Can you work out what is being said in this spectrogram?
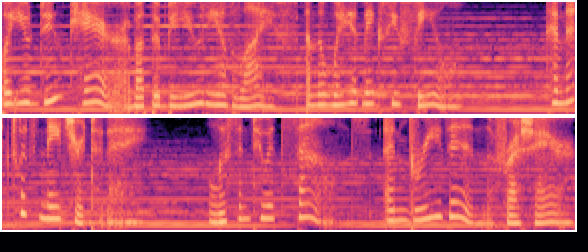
but you do care about the beauty of life and the way it makes you feel. Connect with nature today. Listen to its sounds and breathe in the fresh air.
